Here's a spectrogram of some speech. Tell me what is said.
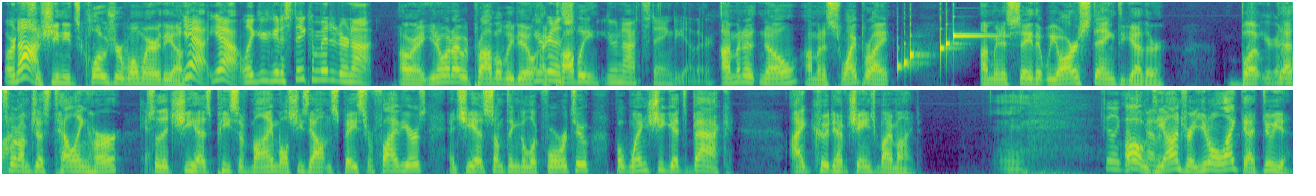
or not. So she needs closure one way or the other. yeah, yeah. Like you're gonna stay committed or not. All right. You know what I would probably do? I'd probably. you're not staying together. I'm gonna no. I'm gonna swipe right. I'm gonna say that we are staying together, but gonna that's what. I'm just telling her so that she has peace of mind while she's out in space for five years and she has something to look forward to. But when she gets back, I could have changed my mind. I feel like that's Oh, kinda- DeAndre, you don't like that, do you?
